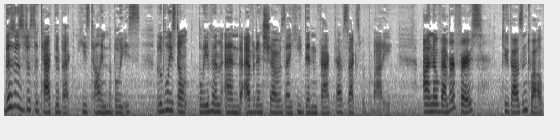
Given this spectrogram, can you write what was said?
This is just a tactic that he's telling the police. The police don't believe him, and the evidence shows that he did, in fact, have sex with the body. On November 1st, 2012,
